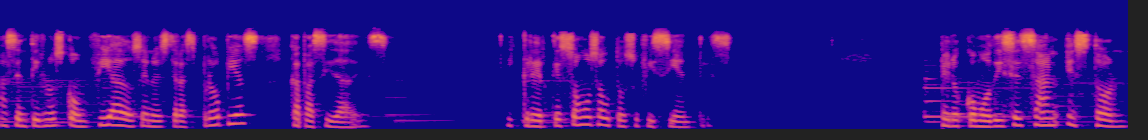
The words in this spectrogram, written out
a sentirnos confiados en nuestras propias capacidades y creer que somos autosuficientes. Pero como dice San Storm,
